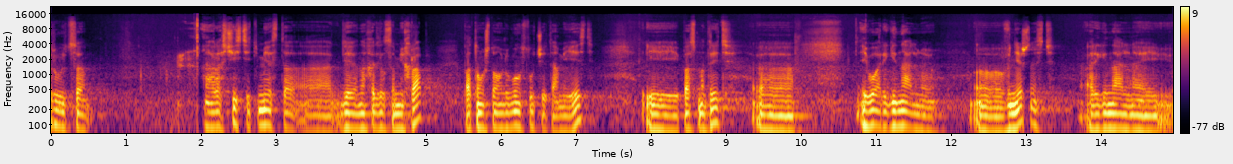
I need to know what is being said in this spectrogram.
Планируется э, расчистить место, э, где находился михраб, потому что он в любом случае там есть, и посмотреть э, его оригинальную внешность, оригинальную,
